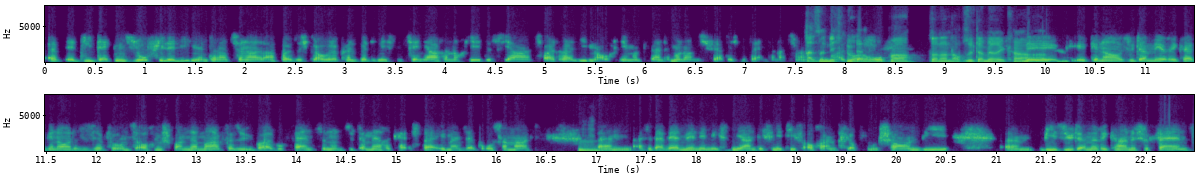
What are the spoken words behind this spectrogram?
Äh, die decken so viele Ligen international ab. Also ich glaube, da könnten wir die nächsten zehn Jahre noch jedes Jahr zwei, drei Ligen aufnehmen und wären immer noch nicht fertig mit der internationalen. Also nicht also nur Europa, sondern auch Südamerika. Nee, genau, Südamerika, genau. Das ist ja für uns auch ein spannender Markt. Also überall, wo Fans sind und Südamerika ist da eben ein sehr großer Markt. Mhm. Ähm, also da werden wir in den nächsten Jahren definitiv auch anklopfen und schauen, wie, ähm, wie südamerikanische Fans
